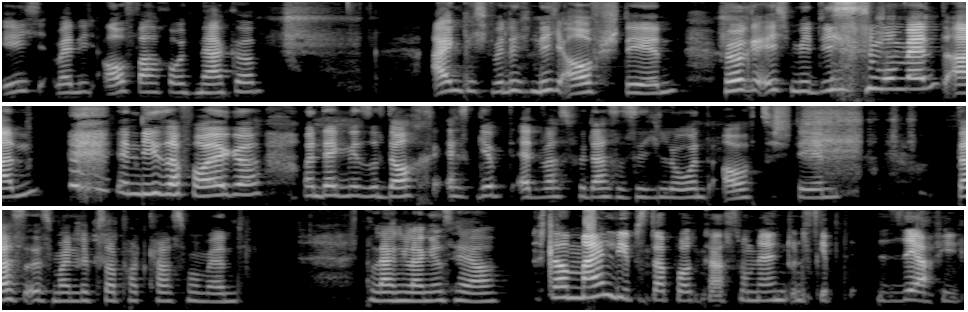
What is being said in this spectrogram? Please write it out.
ich, wenn ich aufwache und merke, eigentlich will ich nicht aufstehen, höre ich mir diesen Moment an in dieser Folge und denke mir so, doch, es gibt etwas, für das es sich lohnt, aufzustehen. Das ist mein liebster Podcast-Moment. Lang, lang ist her. Ich glaube, mein liebster Podcast-Moment, und es gibt sehr viel.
